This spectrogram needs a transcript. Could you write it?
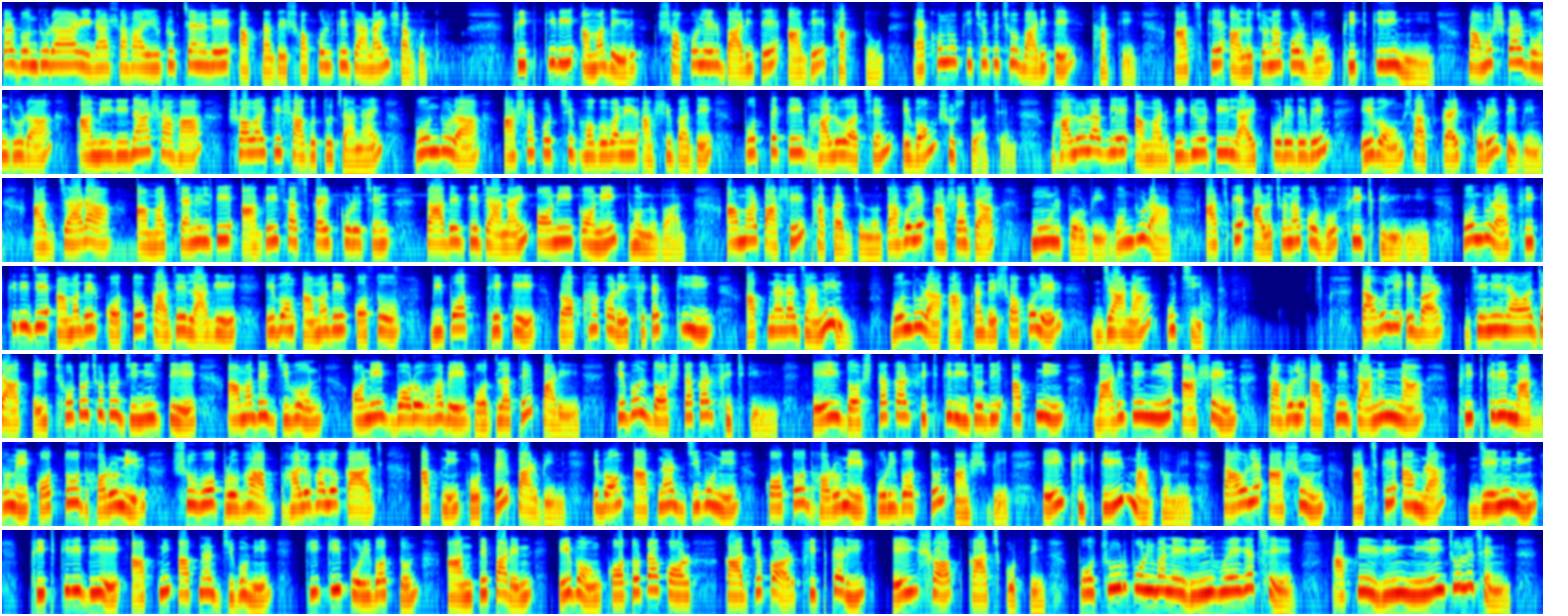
নমস্কার বন্ধুরা, রিনা সাহা ইউটিউব চ্যানেলে আপনাদের সকলকে জানাই স্বাগত। ফিটকিরি আমাদের সকলের বাড়িতে আগে থাকতো, এখনও কিছু কিছু বাড়িতে থাকে। আজকে আলোচনা করব ফিটকিরি নিয়ে। নমস্কার বন্ধুরা, আমি রিনা সাহা, সবাইকে স্বাগত জানাই। বন্ধুরা, আশা করছি ভগবানের আশীর্বাদে প্রত্যেকেই ভালো আছেন এবং সুস্থ আছেন। ভালো লাগলে আমার ভিডিওটি লাইক করে দেবেন এবং সাবস্ক্রাইব করে দেবেন। আর যারা আমার চ্যানেলটি আগেই সাবস্ক্রাইব করেছেন তাদেরকে জানাই অনেক অনেক ধন্যবাদ আমার পাশে থাকার জন্য। তাহলে আসা যাক মূল পর্বে। বন্ধুরা, আজকে আলোচনা করব ফিটকিরি নিয়ে। বন্ধুরা, ফিটকিরি যে আমাদের কত কাজে লাগে এবং আমাদের কত বিপদ থেকে রক্ষা করে, সেটা কি আপনারা জানেন? বন্ধুরা, আপনাদের সকলের জানা উচিত। তাহলে এবার জেনে নেওয়া যাক এই ছোট ছোট জিনিস দিয়ে আমাদের জীবন অনেক বড়ভাবে বদলাতে পারে। কেবল দশ টাকার ফিটকিরি। এই দশ টাকার ফিটকিরি যদি আপনি বাড়িতে নিয়ে আসেন, তাহলে আপনি জানেন না ফিটকিরির মাধ্যমে কত ধরনের শুভ প্রভাব, ভালো ভালো কাজ আপনি করতে পারবেন এবং আপনার জীবনে কত ধরনের পরিবর্তন আসবে এই ফিটকিরির মাধ্যমে। তাহলে আসুন আজকে আমরা জেনে নিই ফিটকিরি দিয়ে আপনি আপনার জীবনে কি কি পরিবর্তন আনতে পারেন এবং কতটা কর, কার্যকর ফিটকারি এই সব কাজ করতে। প্রচুর পরিমাণে ঋণ হয়ে গেছে। আপনি ঋণ নিয়েই চলেছেন?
